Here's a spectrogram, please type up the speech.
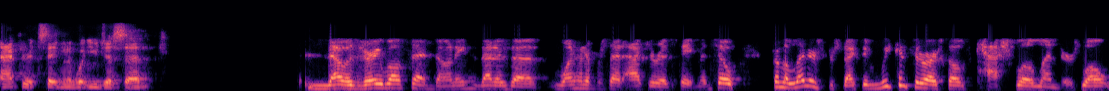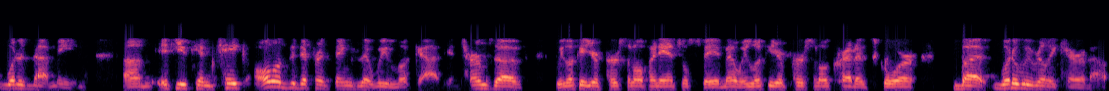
accurate statement of what you just said? That was very well said, Donnie. That is a 100% accurate statement. So, from a lender's perspective, we consider ourselves cash flow lenders. Well, what does that mean? Um, if you can take all of the different things that we look at in terms of we look at your personal financial statement, we look at your personal credit score, but what do we really care about?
